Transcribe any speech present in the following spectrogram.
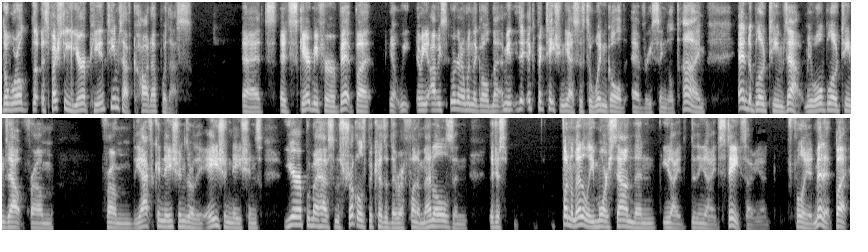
the world, the- especially European teams have caught up with us. Uh, it's it scared me for a bit, but you know, we, I mean, obviously we're going to win the gold. medal. I mean, the expectation, yes, is to win gold every single time, and to blow teams out. I mean, we'll blow teams out from from the African nations or the Asian nations. Europe, we might have some struggles because of their fundamentals, and they're just fundamentally more sound than United than the United States. I mean, I fully admit it, but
